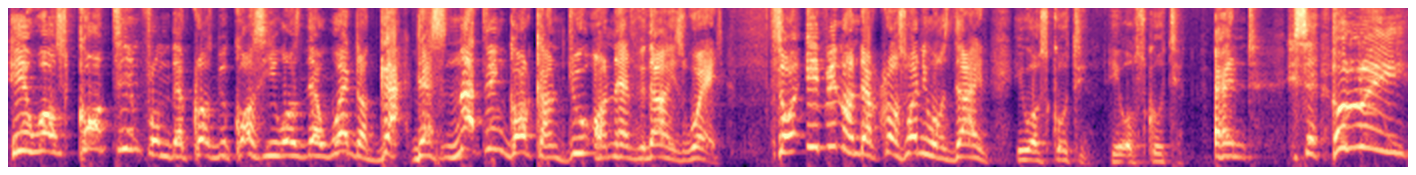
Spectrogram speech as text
He was quoting from the cross because he was the word of God. There's nothing God can do on earth without his word. So even on the cross, when he was dying, he was quoting. He was quoting. And he said, Eli,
